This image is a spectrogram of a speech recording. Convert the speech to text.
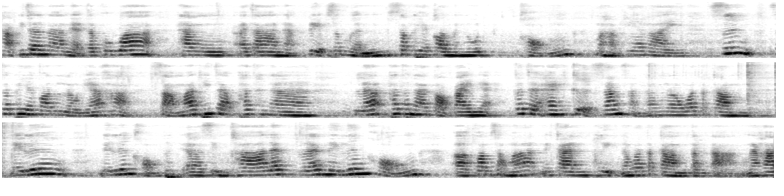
หากพิจารณาเนี่ยจะพบว่าทางอาจารย์เปรียบเสมือนทรัพยากรมนุษย์ของมหาวิทยาลัย ซึ่งทรัพยากรเหล่านี้ค่ะ สามารถที่จะพัฒนาและพัฒนาต่อไปเนี่ยก็จะให้เกิดสร้างสรรค์ทางนวัตกรรมในเรื่องในเรื่องของสินค้าและและในเรื่องของ ความสามารถในการผลิตนวัตกรรมต่างๆนะคะ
